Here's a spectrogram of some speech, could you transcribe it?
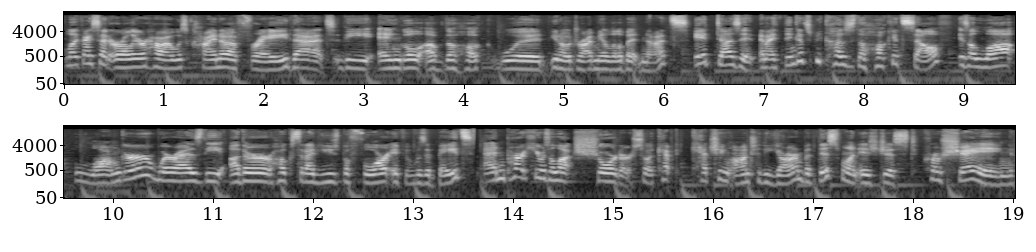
like I said earlier, how I was kind of afraid that the angle of the hook would, you know, drive me a little bit nuts. It does it. And I think it's because the hook itself is a lot longer, whereas the other hooks that I've used before, if it was a Bates, end part here was a lot shorter. So it kept catching onto the yarn, but this one is just crocheting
